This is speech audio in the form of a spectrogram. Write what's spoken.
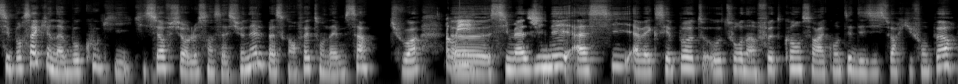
c'est pour ça qu'il y en a beaucoup qui, qui surfent sur le sensationnel parce qu'en fait on aime ça, tu vois. Euh, s'imaginer assis avec ses potes autour d'un feu de camp se raconter des histoires qui font peur.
